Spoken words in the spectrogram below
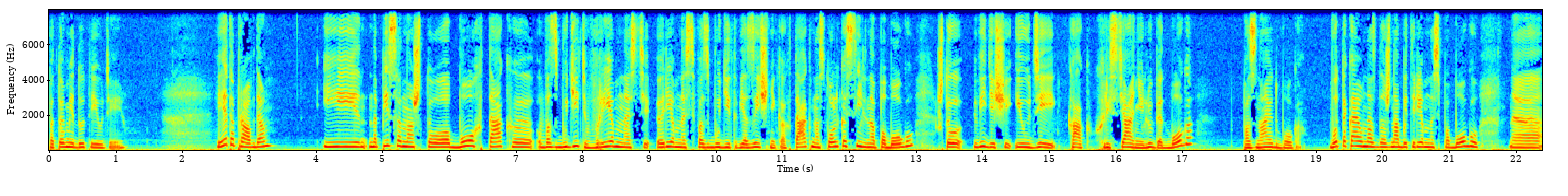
потом идут иудеи. И это правда. И написано, что Бог так э, возбудит в ревности, ревность возбудит в язычниках так настолько сильно по Богу, что видящие иудеи, как христиане любят Бога, познают Бога. Вот такая у нас должна быть ревность по Богу, э,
